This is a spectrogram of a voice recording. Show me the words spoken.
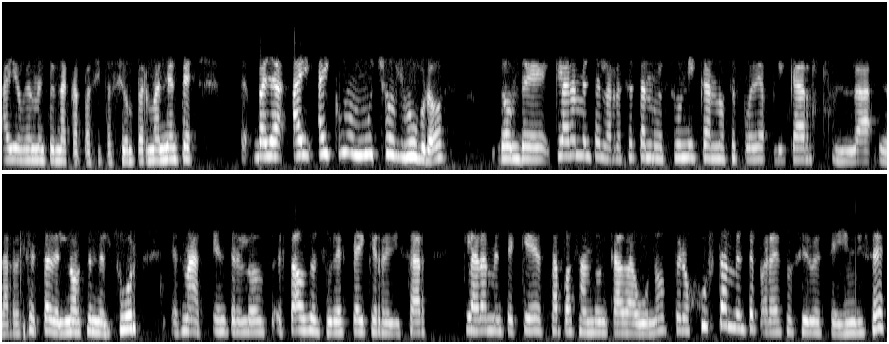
hay obviamente una capacitación permanente. Vaya, hay, hay como muchos rubros donde claramente la receta no es única, no se puede aplicar la, receta del norte en el sur. Es más, entre los estados del sureste hay que revisar claramente qué está pasando en cada uno, pero justamente para eso sirve este índice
